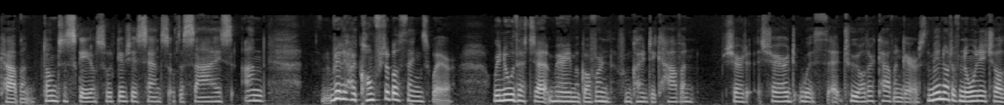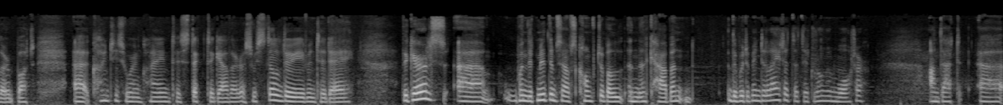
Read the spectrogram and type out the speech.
cabin done to scale, so it gives you a sense of the size and really how comfortable things were. We know that uh, Mary McGovern from County Cavan shared, shared with uh, two other Cavan girls. They may not have known each other, but uh, counties were inclined to stick together, as we still do even today. The girls, um, when they'd made themselves comfortable in the cabin, they would have been delighted that they'd run in water and that uh,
